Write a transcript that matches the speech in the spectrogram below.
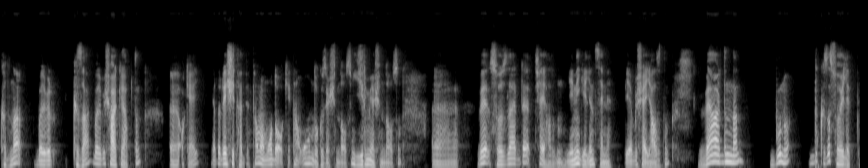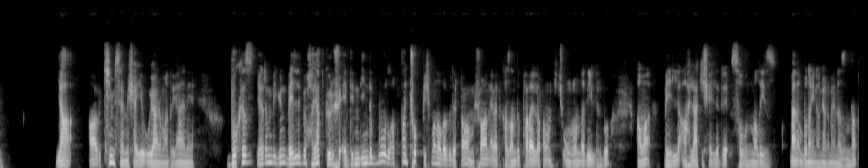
kadına böyle bir kıza böyle bir şarkı yaptın. Ee, okey. Ya da reşit hadi. Tamam o da okey. Tamam 19 yaşında olsun, 20 yaşında olsun. Ee, ve sözlerde şey yazdım. Yeni gelin seni diye bir şey yazdım. Ve ardından bunu bu kıza söylettim. Ya abi kimse mi şeyi uyarmadı yani. Bu kız yarın bir gün belli bir hayat görüşü edindiğinde bu laftan çok pişman olabilir tamam mı? Şu an evet kazandığı parayla falan hiç umurunda değildir bu. Ama belli ahlaki şeyleri savunmalıyız. Ben buna inanıyorum en azından.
